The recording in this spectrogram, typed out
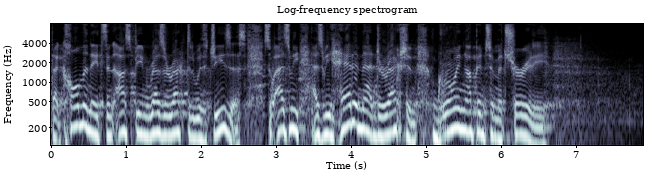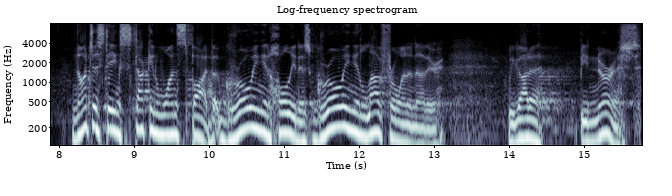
that culminates in us being resurrected with Jesus. So as we as we head in that direction, growing up into maturity, not just staying stuck in one spot, but growing in holiness, growing in love for one another. We got to be nourished.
